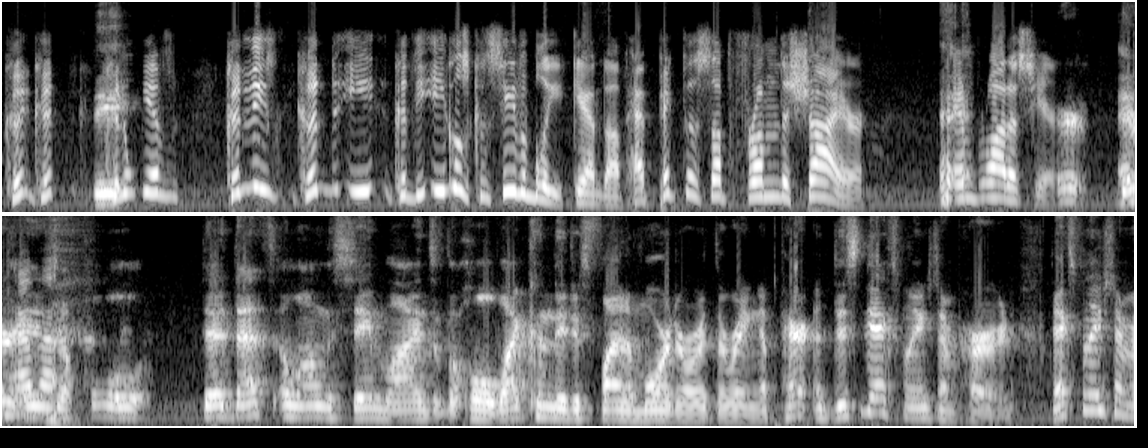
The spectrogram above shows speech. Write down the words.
Could could couldn't we have? Couldn't these could the, E- could the Eagles conceivably Gandalf have picked us up from the Shire and brought us here? There how is about- a whole. There, that's along the same lines of the whole. Why couldn't they just fly to Mordor with the ring? Apparently, this is the explanation I've heard. The explanation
